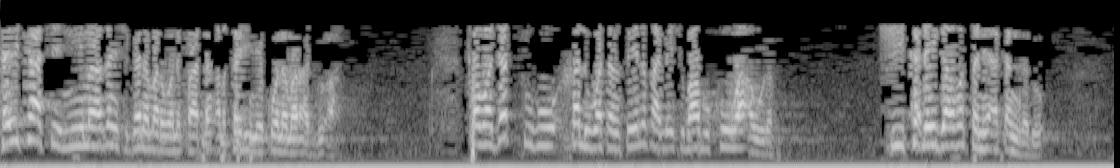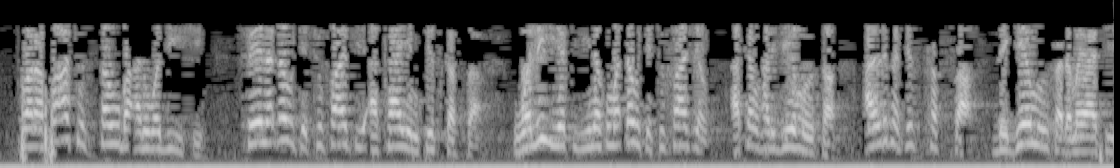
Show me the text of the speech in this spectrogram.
kai ka ce ni ma zan shiga na mar wani fatan alkhairi ne ko na mar addu'a fa wajadtuhu khalwatan sai na same shi babu kowa a wurin shi kadai ga masa ne akan gado. Farafatu sauba an wajishi sai na ɗauke tufafi a kayin fiskarsa. Waliyati na kuma ɗauke tufafin akan har gemunsa. An rufe fiskarsa da gemunsa da mayafi.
